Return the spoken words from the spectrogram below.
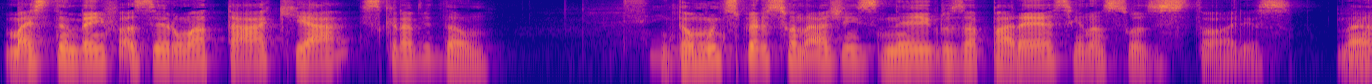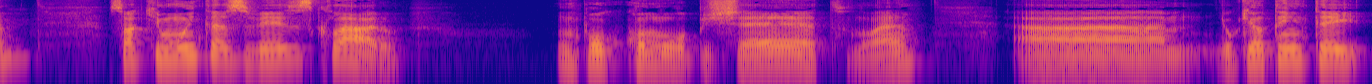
mas também fazer um ataque à escravidão. Sim. Então muitos personagens negros aparecem nas suas histórias, né? Uhum. Só que muitas vezes, claro, um pouco como objeto, não é? Ah, o que eu tentei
